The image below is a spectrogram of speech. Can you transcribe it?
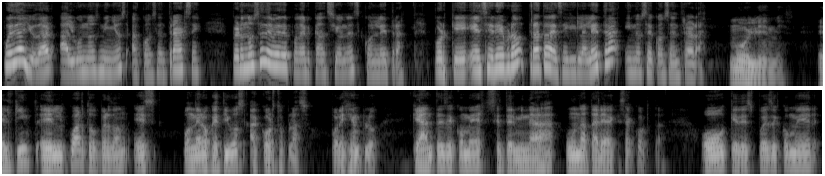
puede ayudar a algunos niños a concentrarse, pero no se debe de poner canciones con letra, porque el cerebro trata de seguir la letra y no se concentrará. Muy bien, Miss. El, quinto, el cuarto, perdón, es poner objetivos a corto plazo. Por ejemplo, que antes de comer se terminará una tarea que se acorta, o que después de comer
